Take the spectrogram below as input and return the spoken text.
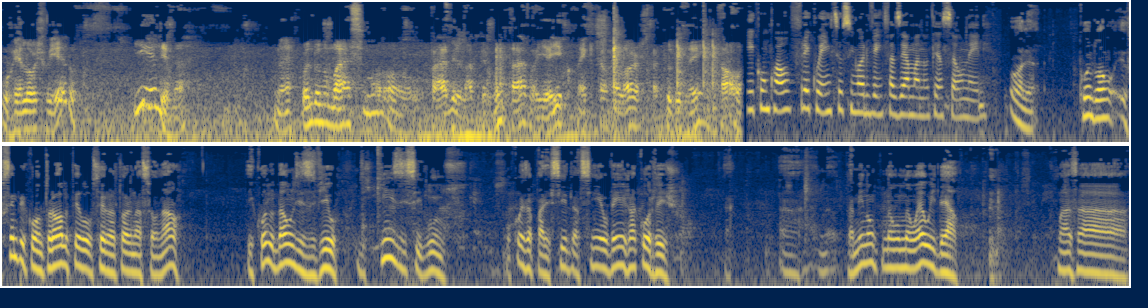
o relojoeiro e ele, né? Né? Quando no máximo o padre lá perguntava, e aí, como é que está o relógio? Está tudo bem e tal? E com qual frequência o senhor vem fazer a manutenção nele? Olha, quando um, eu sempre controlo pelo Observatório Nacional e quando dá um desvio de 15 segundos, uma coisa parecida assim, eu venho e já corrijo. Ah, Para mim não, não, não é o ideal, mas a,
